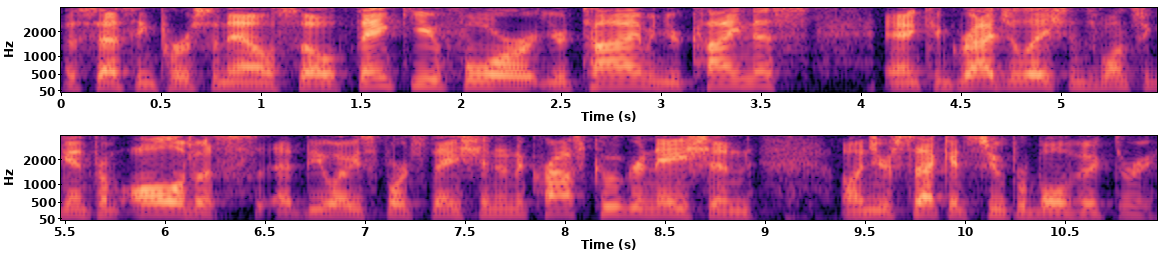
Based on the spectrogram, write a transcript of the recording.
assessing personnel. So thank you for your time and your kindness. And congratulations once again from all of us at BYU Sports Nation and across Cougar Nation on your second Super Bowl victory.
